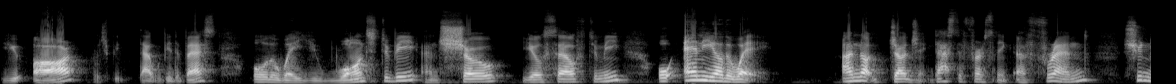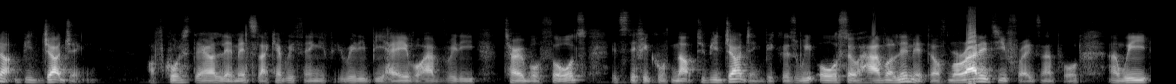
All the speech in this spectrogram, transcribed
you are, which be, that would be the best, or the way you want to be and show yourself to me, or any other way. I'm not judging. That's the first thing. A friend should not be judging. Of course, there are limits, like everything. If you really behave or have really terrible thoughts, it's difficult not to be judging because we also have a limit of morality, for example, and we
